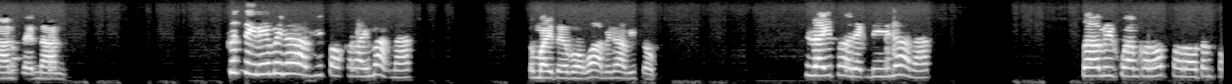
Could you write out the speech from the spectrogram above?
นานแสนนานคือสิ่งนี้ไม่น่าวิตกอะไรมากนะทำไมเธอบอกว่าไม่น่าวิตกไรเธอเด็กดีน่ารัก เธอมีความเคารพต่อเราทั้งส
